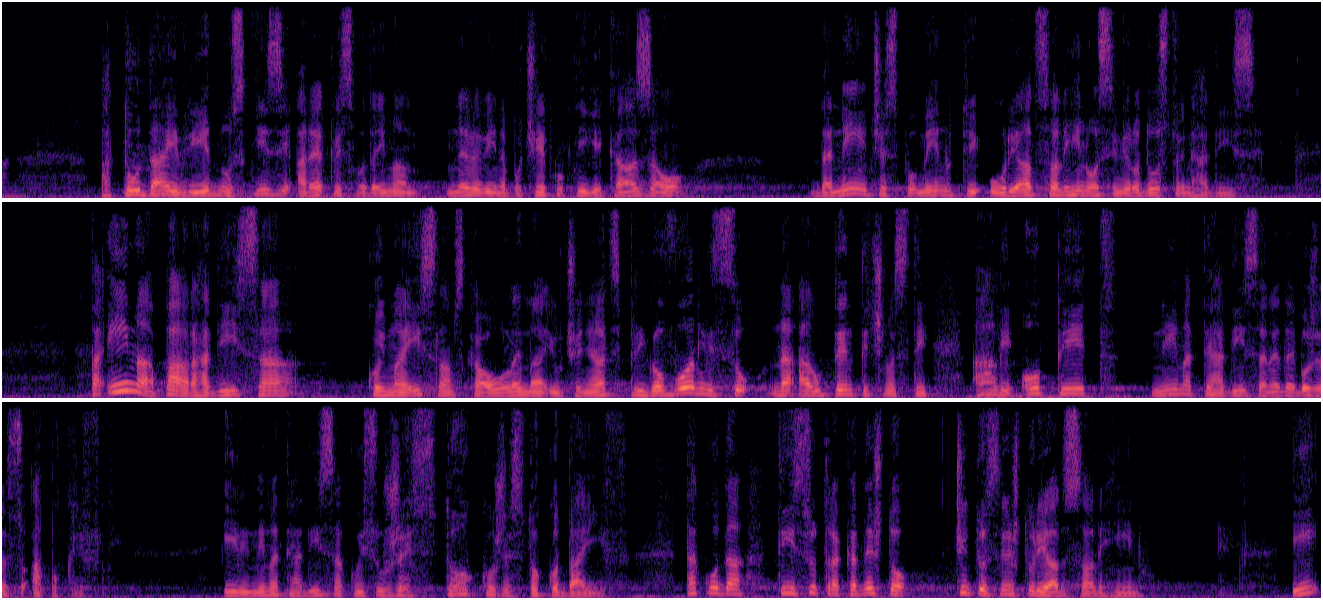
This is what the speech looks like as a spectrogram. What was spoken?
Pa to daje vrijednost knjizi, a rekli smo da imam Nevevi na početku knjige kazao da neće spomenuti u Rijadu Salihinu osim vjerodostojne hadise. Pa ima par hadisa kojima je islamska ulema i učenjaci prigovorili su na autentičnosti, ali opet nemate hadisa, ne daj Bože, da su apokrifni. Ili nemate hadisa koji su žestoko, žestoko daif. Tako da ti sutra kad nešto, čito se nešto u Rijadu Salihinu i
